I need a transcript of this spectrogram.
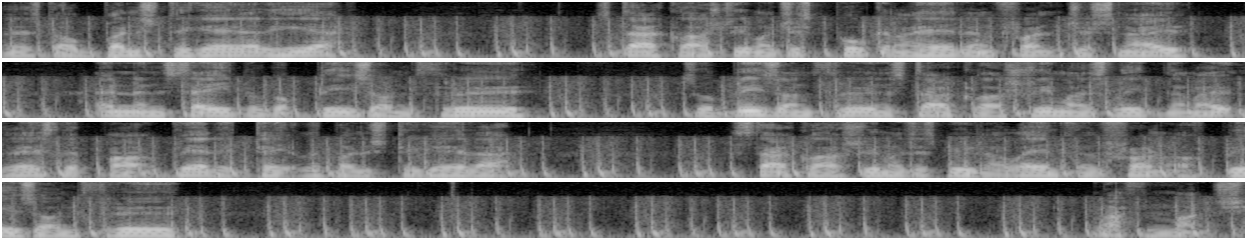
They're just all bunched together here. Star Class Rima are just poking ahead in front just now. In inside we've got Breeze on through. So Breeze on through and Star Class Rima is leading them out. The rest of the park very tightly bunched together. Star Class Rima are just moving a length in front of Breeze on through. Nothing much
